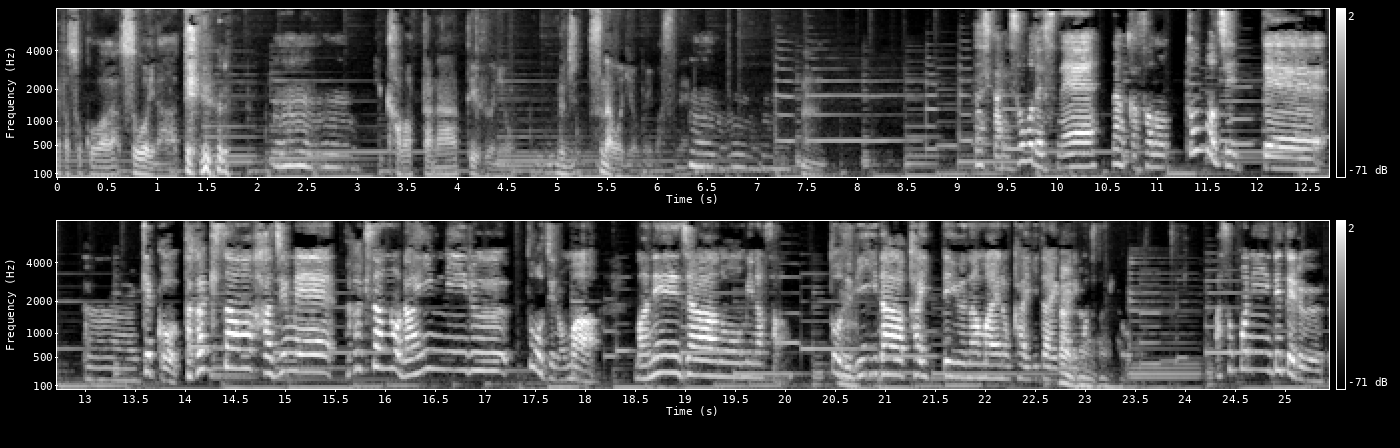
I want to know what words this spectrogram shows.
やっぱそこはすごいなっていううん、変わったなっていうふうに素直に思いますね。うんうんうんうん、確かにそうですね。なんかその当時って、うん、結構高木さんはじめ、高木さんの LINE にいる当時のまあマネージャーの皆さん、当時リーダー会っていう名前の会議体がありましたけど、あそこに出てる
